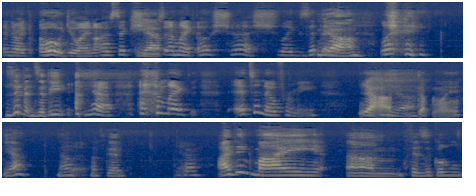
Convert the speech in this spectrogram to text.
and they're like, oh, do I not have six shoes? Yeah. I'm like, oh, shush, like zip it. Yeah. Like, Zip it, zippy. yeah. I'm like, it's a no for me. Yeah. Yeah. Definitely. Yeah, no, that's good. Yeah. I think my um physical,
